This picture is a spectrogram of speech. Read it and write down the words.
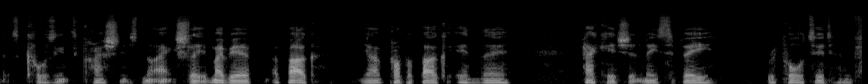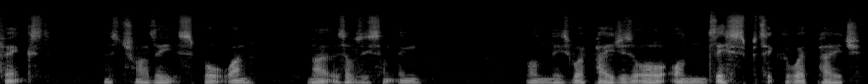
that's causing it to crash. And it's not actually. It may be a, a bug, you know, a proper bug in the package that needs to be reported and fixed. Let's try the sport one. No, there's obviously something on these web pages or on this particular web page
